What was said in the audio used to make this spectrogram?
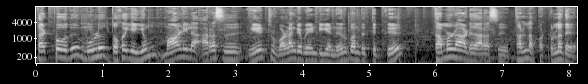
தற்போது முழு தொகையையும் மாநில அரசு ஏற்று வழங்க வேண்டிய நிர்பந்தத்திற்கு தமிழ்நாடு அரசு தள்ளப்பட்டுள்ளது.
